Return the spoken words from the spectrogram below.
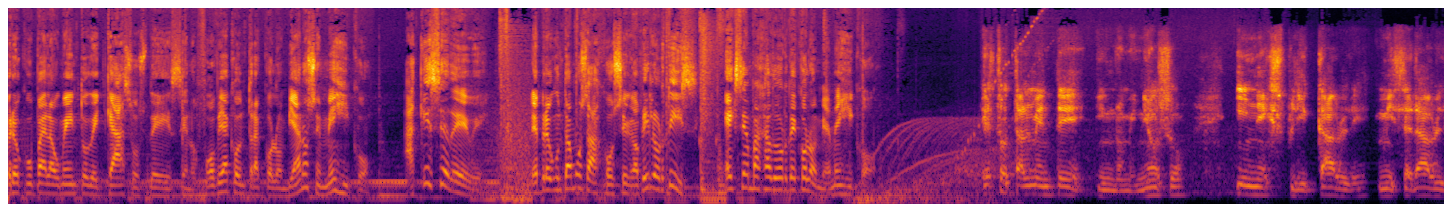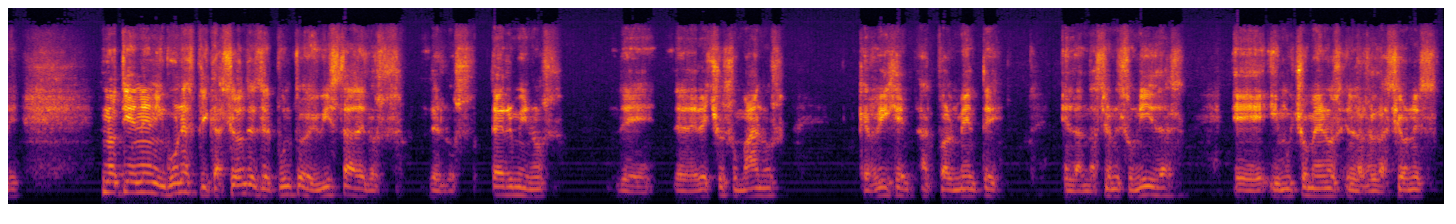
Preocupa el aumento de casos de xenofobia contra colombianos en México. ¿A qué se debe? Le preguntamos a José Gabriel Ortiz, ex embajador de Colombia México. Es totalmente ignominioso, inexplicable, miserable. No tiene ninguna explicación desde el punto de vista de los, de los términos de derechos humanos que rigen actualmente en las Naciones Unidas, eh, y mucho menos en las relaciones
